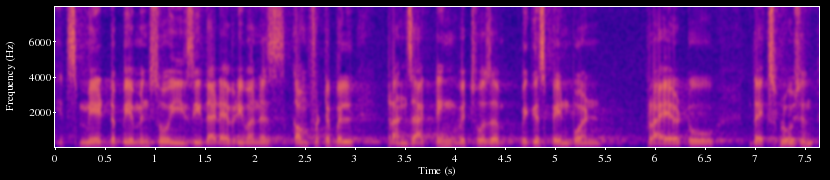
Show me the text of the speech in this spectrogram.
it's made the payment so easy that everyone is comfortable transacting, which was a biggest pain point prior to the explosion.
